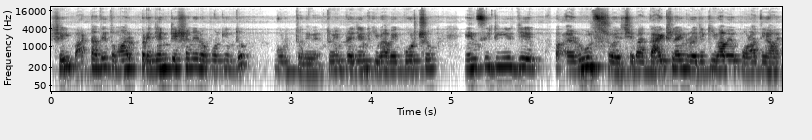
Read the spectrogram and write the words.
সেই পার্টটাতে তোমার প্রেজেন্টেশনের ওপর কিন্তু গুরুত্ব দেবে। তুমি প্রেজেন্ট কীভাবে করছ এনসিটির যে রুলস রয়েছে বা গাইডলাইন রয়েছে কীভাবে পড়াতে হয়,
